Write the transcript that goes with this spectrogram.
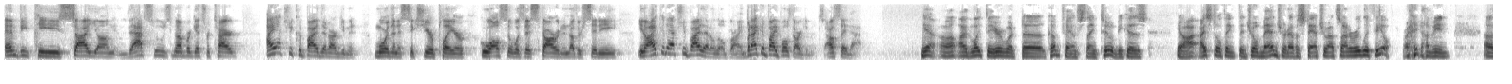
MVP, Cy Young, that's whose number gets retired. I actually could buy that argument more than a six-year player who also was a star in another city. You know, I could actually buy that a little, Brian, but I could buy both arguments. I'll say that. Yeah, uh, I'd like to hear what uh, Cub fans think too, because you know I, I, still think that Joe Maddon should have a statue outside of Wrigley Field, right? I mean, uh,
